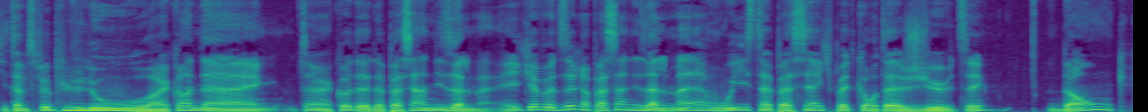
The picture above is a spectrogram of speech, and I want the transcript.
qui est un petit peu plus lourd, un cas, un de, de patient en isolement. Et que veut dire un patient en isolement? Oui, c'est un patient qui peut être contagieux, tu sais. Donc,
